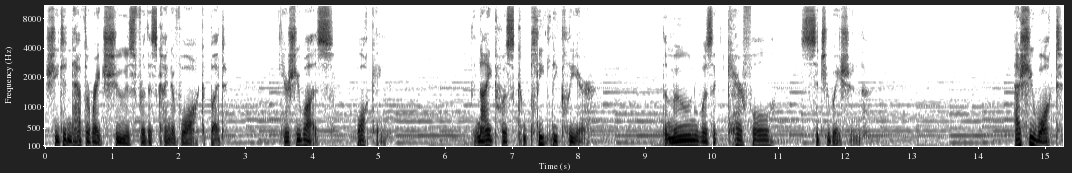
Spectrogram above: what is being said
She didn't have the right shoes for this kind of walk, but here she was, walking. The night was completely clear. The moon was a careful situation. As she walked,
